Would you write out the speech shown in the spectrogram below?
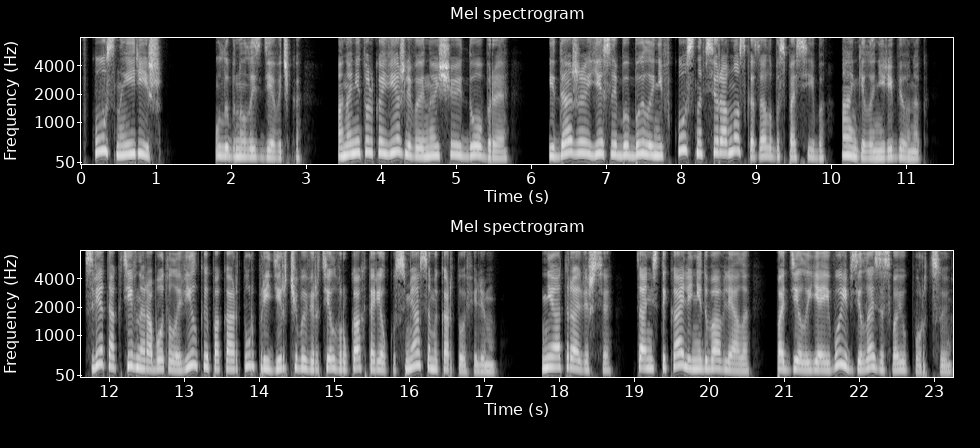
«Вкусно, Ириш!» – улыбнулась девочка. Она не только вежливая, но еще и добрая. И даже если бы было невкусно, все равно сказала бы спасибо. Ангела не ребенок. Света активно работала вилкой, пока Артур придирчиво вертел в руках тарелку с мясом и картофелем. «Не отравишься», Танистой Кайли не добавляла. Поддела я его и взялась за свою порцию.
